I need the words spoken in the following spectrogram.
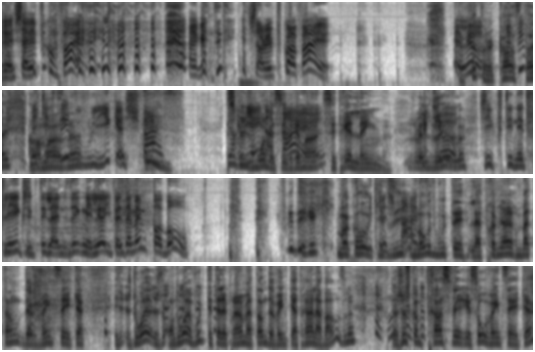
Euh, Je savais plus quoi faire. Arrêtez, je savais plus quoi faire. T'as fait un casse-tête Mais qu'est-ce que vous vouliez que je fasse? Excuse-moi, mais c'est vraiment, c'est très lame. Je vais le dire, là, là. J'ai écouté Netflix, j'ai écouté de la musique, mais là, il faisait même pas beau. Frédéric Mockel qui dit. Maude Boutet, la première matante de 25 ans. Et je dois, je- on doit avouer que tu étais la première matante de 24 ans à la base. là. T'as juste comme transféré ça aux 25 ans.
